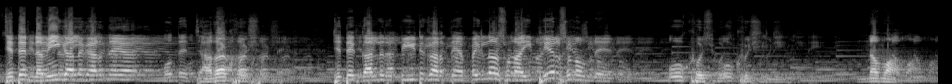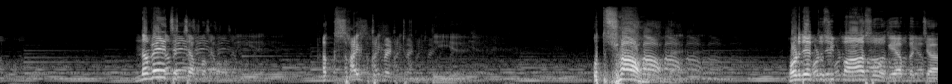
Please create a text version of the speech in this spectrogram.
ਜਿੱਦੇ ਨਵੀਂ ਗੱਲ ਕਰਦੇ ਆ, ਉਹਦੇ ਜ਼ਿਆਦਾ ਖੁਸ਼ ਹੁੰਦੇ ਆ। ਜਿੱਦੇ ਗੱਲ ਰਿਪੀਟ ਕਰਦੇ ਆ, ਪਹਿਲਾਂ ਸੁਣਾਈ, ਫੇਰ ਸੁਣਾਉਂਦੇ ਆ। ਉਹ ਖੁਸ਼, ਉਹ ਖੁਸ਼ੀ ਨਹੀਂ ਹੁੰਦੀ। ਨਵਾਂ। ਨਵੇਂ ਚ ਚਮਕ ਆਉਂਦੀ ਹੈ। ਐਕਸਾਈਟਮੈਂਟ ਹੁੰਦੀ ਹੈ। ਉਤਸ਼ਾਹ ਹੁੰਦਾ ਹੈ। ਹੁਣ ਜੇ ਤੁਸੀਂ ਪਾਸ ਹੋ ਗਿਆ ਬੱਚਾ,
